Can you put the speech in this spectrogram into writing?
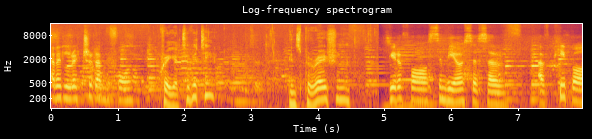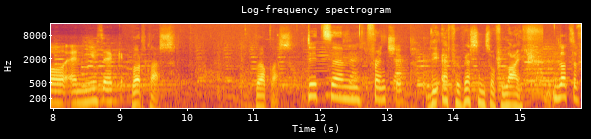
a little richer than before. Creativity, inspiration, beautiful symbiosis of, of people and music. World class. World class. It's um, friendship. The effervescence of life. Lots of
